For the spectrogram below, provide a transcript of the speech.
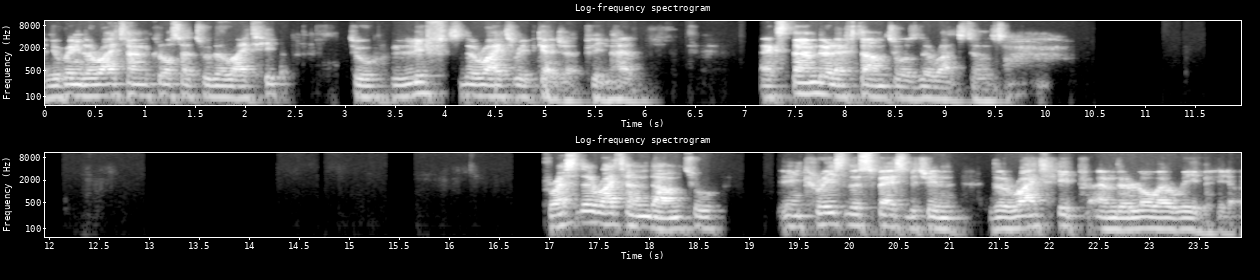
And you bring the right hand closer to the right hip to lift the right rib cage up, inhale. Extend the left arm towards the right toes. Press the right hand down to increase the space between the right hip and the lower rib here.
